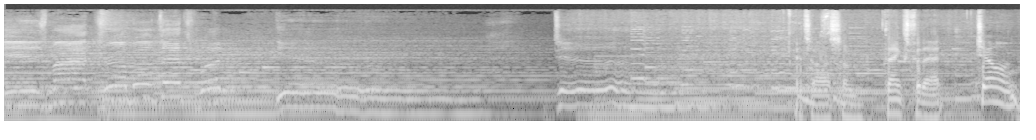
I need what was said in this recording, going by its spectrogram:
Is my trouble, that's what you do. It's awesome. Thanks for that. Joan.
